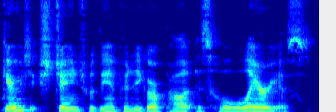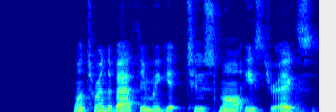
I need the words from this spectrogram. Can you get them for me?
Gary's exchange with the Infinity Guard pilot is hilarious. Once we're in the bathroom, we get two small Easter eggs.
